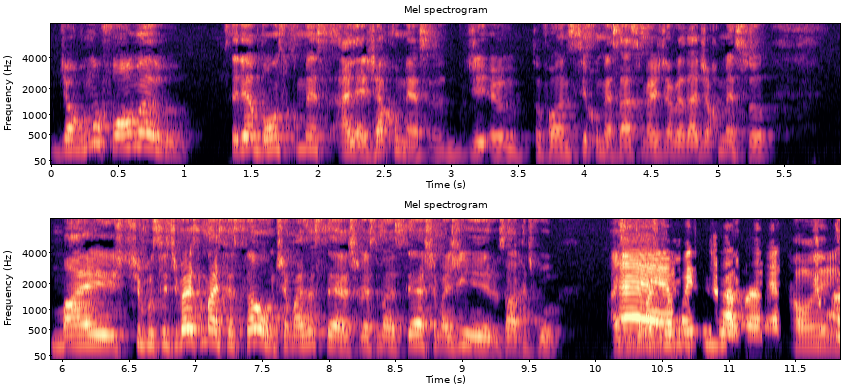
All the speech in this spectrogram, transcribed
de alguma forma seria bom se começar. Aliás, já começa. de- Eu tô falando se começasse, mas na verdade já começou. Mas, tipo, se tivesse mais sessão, tinha mais acesso. Se tivesse mais acesso, tinha mais dinheiro, saca? Tipo, a gente É, vai uma estrada, né? Talvez.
